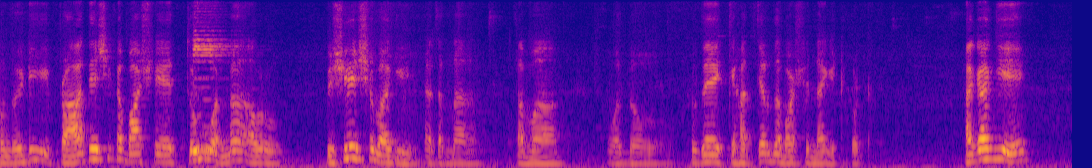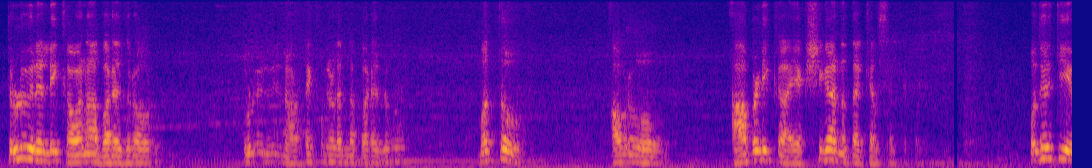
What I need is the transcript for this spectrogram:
ಒಂದು ಇಡೀ ಪ್ರಾದೇಶಿಕ ಭಾಷೆಯ ತುಳುವನ್ನು ಅವರು ವಿಶೇಷವಾಗಿ ಅದನ್ನು ತಮ್ಮ ಒಂದು ಹೃದಯಕ್ಕೆ ಹತ್ತಿರದ ಭಾಷೆಯನ್ನಾಗಿ ಇಟ್ಕೊಂಡ್ರು ಹಾಗಾಗಿ ತುಳುವಿನಲ್ಲಿ ಕವನ ಬರೆದರು ಅವರು, ತುಳುವಿನಲ್ಲಿ ನಾಟಕಗಳನ್ನು ಬರೆದರು, ಮತ್ತು ಅವರು ಆ ಬಳಿಕ ಯಕ್ಷಗಾನದ ಕೆಲಸಕ್ಕೆ. ಒಂದು ರೀತಿ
